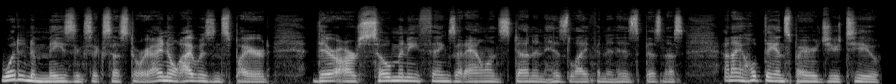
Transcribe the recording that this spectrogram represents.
What an amazing success story. I know I was inspired. There are so many things that Alan's done in his life and in his business, and I hope they inspired you too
